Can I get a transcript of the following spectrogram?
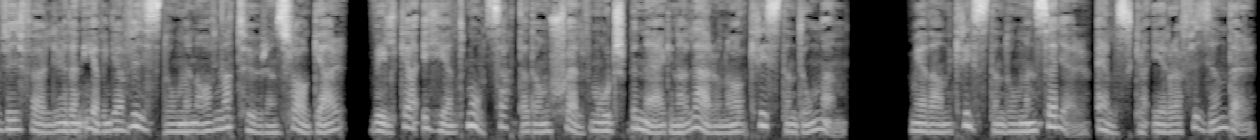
Vi följer den eviga visdomen av naturens lagar, vilka är helt motsatta de självmordsbenägna lärorna av kristendomen. Medan kristendomen säger älska era fiender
